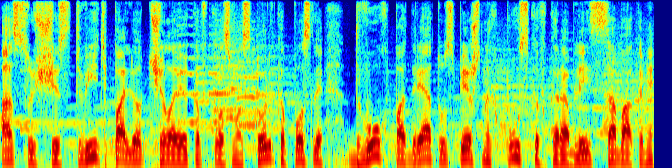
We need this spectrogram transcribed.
осуществить полет человека в космос только после двух подряд успешных пусков кораблей с собаками.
